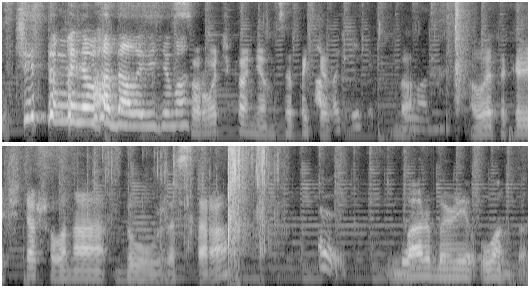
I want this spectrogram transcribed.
З чистим ми не вгадали, відомо. сорочка, ні, ну це А, пакетик? Да. Ну ладно. Але таке відчуття, що вона дуже стара. Ей, Да. Burberry London.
